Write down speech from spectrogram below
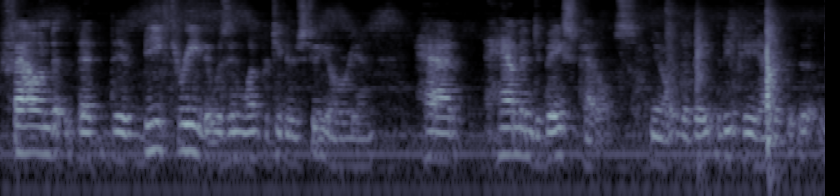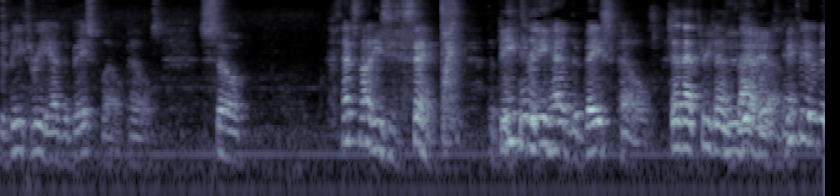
found that the B3 that was in one particular studio we're in had Hammond bass pedals. You know, the, the BP had the, the B3 had the bass pedals. So that's not easy to say. The B3 had the bass pedals. Say that three times Yeah, backwards. yeah. B3 had the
